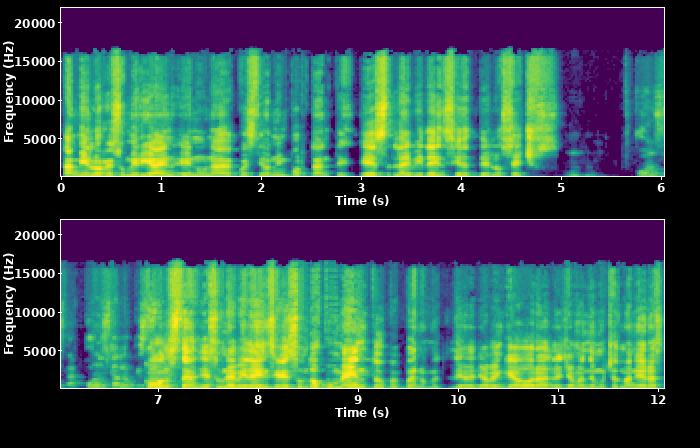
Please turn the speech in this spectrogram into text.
También lo resumiría en, una cuestión importante, es la evidencia de los hechos. Consta, consta lo que Consta, es una evidencia, es un documento, pues, bueno, ya, ven que ahora le llaman de muchas maneras,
